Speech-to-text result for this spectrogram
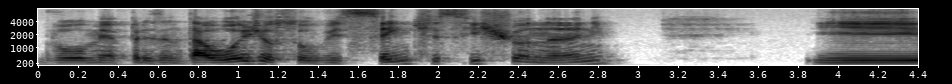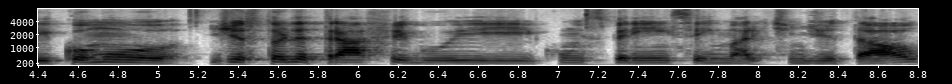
vou me apresentar hoje. Eu sou Vicente Cichonani e como gestor de tráfego e com experiência em marketing digital,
